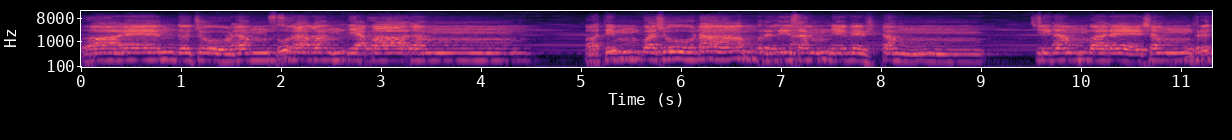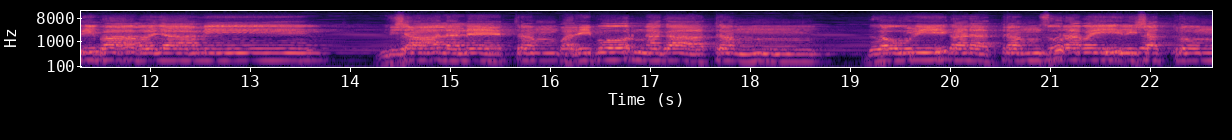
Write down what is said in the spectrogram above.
बालेन्दुचूडम् सुरवन्द्यपादम् पतिम् पशूनाम् हृदि सन्निविष्टम् चिदम्बरेशम् हृदि भावयामि। विशालनेत्रम् परिपूर्णगात्रम् गौरीकरत्रम् सुरवैरिशत्रुम्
